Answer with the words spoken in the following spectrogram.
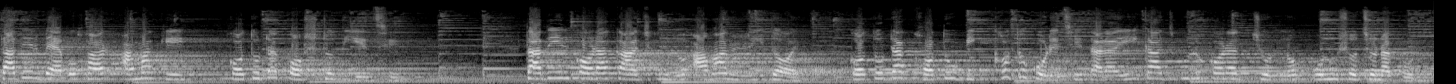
তাদের ব্যবহার আমাকে কতটা কষ্ট দিয়েছে। তাদের করা কাজগুলো আমার হৃদয় কতটা ক্ষত বিক্ষত করেছে, তারা এই কাজগুলো করার জন্য অনুশোচনা করুক।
